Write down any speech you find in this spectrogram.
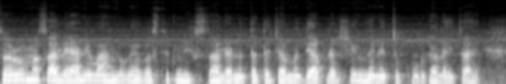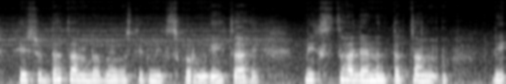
सर्व मसाले आणि वांग व्यवस्थित मिक्स झाल्यानंतर त्याच्यामध्ये आपल्याला शेंगदाण्याचं कूड घालायचं आहे. हे सुद्धा चांगलं व्यवस्थित मिक्स करून घ्यायचं आहे. मिक्स झाल्यानंतर चांगली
